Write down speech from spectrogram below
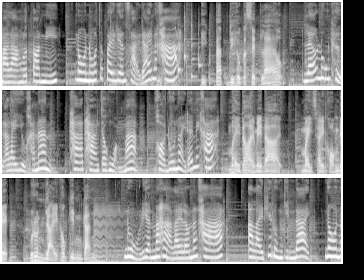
มาล้างรถตอนนี้ โนโนจะไปเรียนสายได้นะคะ อีกแป๊บเดียวก็เสร็จแล้ว แล้วลุงถืออะไรอยู่คะนั่นท่าทางจะห่วงมาก ขอดูหน่อยได้ไหมคะ ไม่ได้ไม่ได้ ไม่ใช่ของเด็ก รุ่นใหญ่เขากินกัน หนูเรียนมหาลัยแล้วนะคะ อะไรที่ลุงกินได้ โนโน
